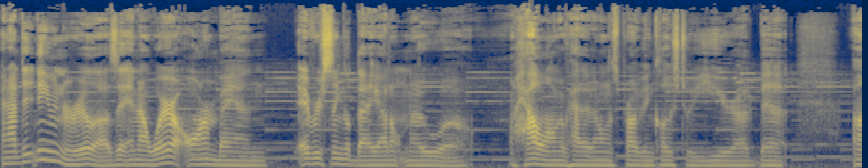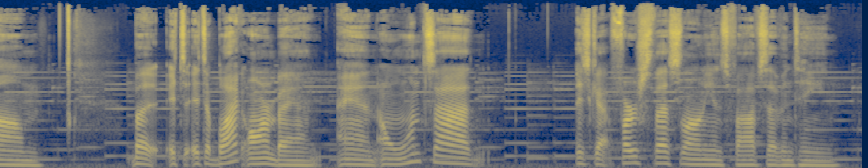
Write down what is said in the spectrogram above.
And I didn't even realize it. And I wear an armband every single day. I don't know uh, how long I've had it on. It's probably been close to a year, I'd bet. Um, but it's it's a black armband, and on one side, it's got First Thessalonians five seventeen,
